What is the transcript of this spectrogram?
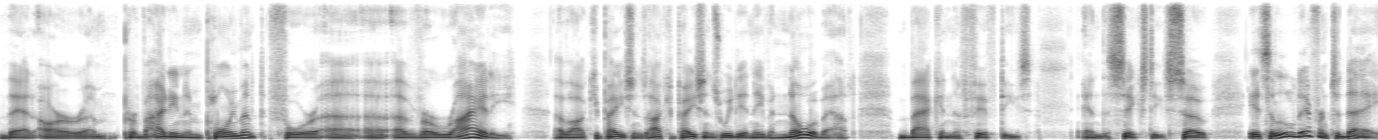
that are um, providing employment for a, a variety of occupations, occupations we didn't even know about back in the 50s and the 60s. So it's a little different today.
